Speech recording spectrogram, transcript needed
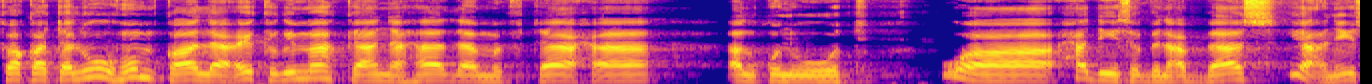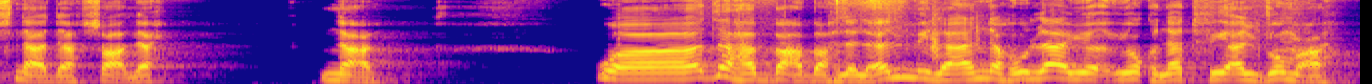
فقتلوهم قال عكرمة كان هذا مفتاح القنوت. وحديث ابن عباس يعني إسناده صالح. نعم. وذهب بعض أهل العلم إلى أنه لا يقنت في الجمعة.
